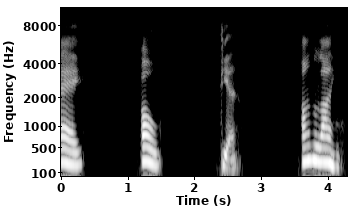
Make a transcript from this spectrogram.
a. O. 点。Online。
